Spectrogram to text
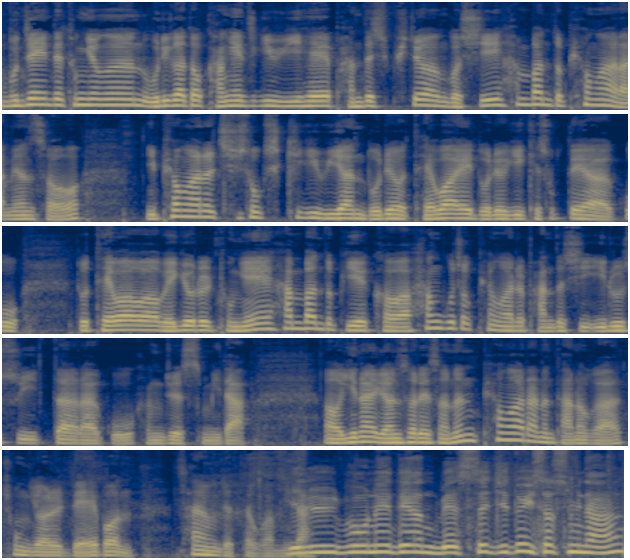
문재인 대통령은 우리가 더 강해지기 위해 반드시 필요한 것이 한반도 평화라면서 이 평화를 지속시키기 위한 노력, 대화의 노력이 계속돼야 하고 또 대화와 외교를 통해 한반도 비핵화와 항구적 평화를 반드시 이룰 수 있다라고 강조했습니다. 어, 이날 연설에서는 평화라는 단어가 총 14번 사용됐다고 합니다. 일본에 대한 메시지도 있었습니다.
